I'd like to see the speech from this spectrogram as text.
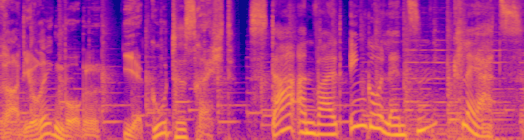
Radio Regenbogen, Ihr gutes Recht. Staranwalt Ingo Lenzen klärt's.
